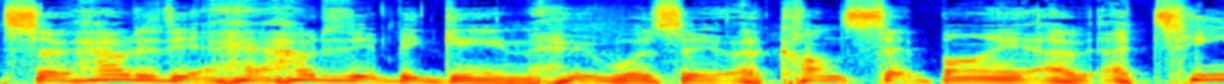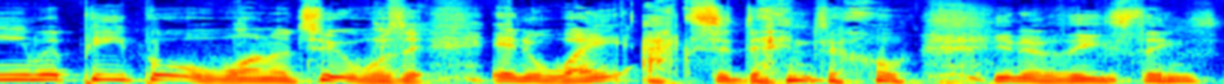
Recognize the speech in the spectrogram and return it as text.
So how did it how did it begin? Was it a concept by a, a team of people, or one or two? Or was it in a way accidental? you know these things.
